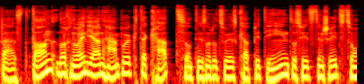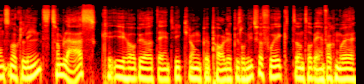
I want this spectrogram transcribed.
Passt. Dann nach neun Jahren Hamburg der Cut und das noch dazu als Kapitän. Du setzt den Schritt zu uns nach Linz zum LASK. Ich habe ja die Entwicklung bei Pauli ein bisschen mitverfolgt und habe einfach mal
